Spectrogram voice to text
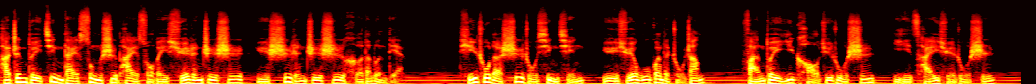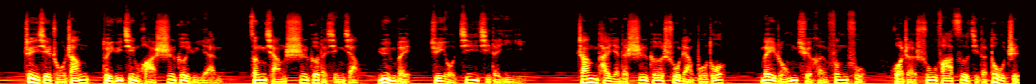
他针对近代宋诗派所谓“学人之诗与诗人之诗合”的论点，提出了诗主性情与学无关的主张，反对以考据入诗、以才学入诗。这些主张对于净化诗歌语言、增强诗歌的形象韵味具有积极的意义。章太炎的诗歌数量不多，内容却很丰富，或者抒发自己的斗志，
